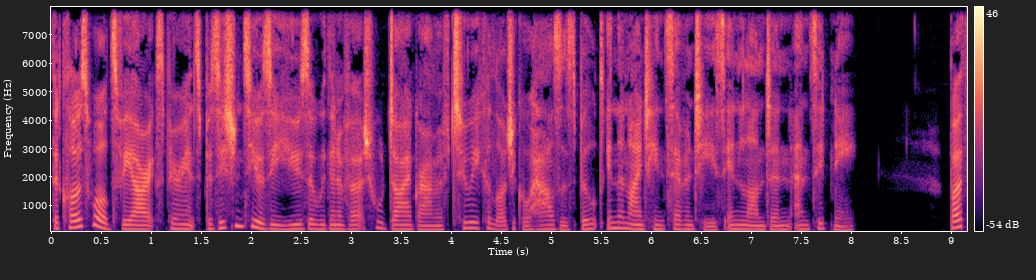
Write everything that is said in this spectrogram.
The Closed Worlds VR experience positions you as a user within a virtual diagram of two ecological houses built in the 1970s in London and Sydney. Both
